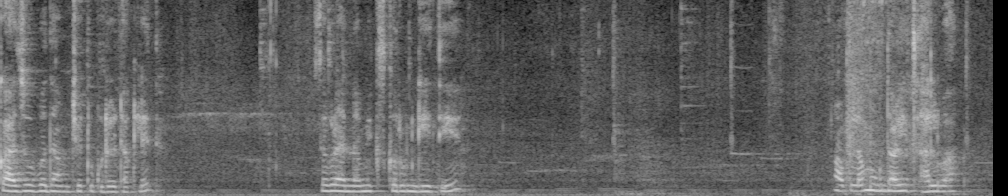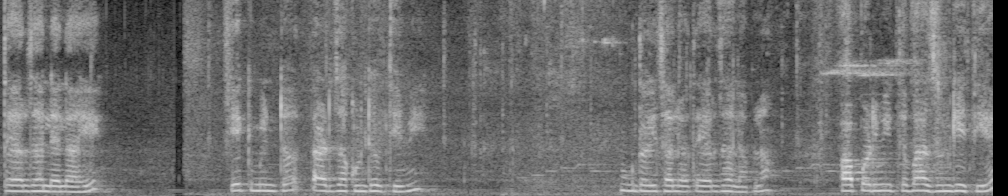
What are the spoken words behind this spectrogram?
काजू बदामचे तुकडे टाकलेत. सगळ्यांना मिक्स करून घेते. आपला मूगडाळीचा हलवा तयार झालेला आहे. एक मिनटं ताट झाकून ठेवते मी. मग दही झालं तयार झाला आपला. पापड मी इथे भाजून घेते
